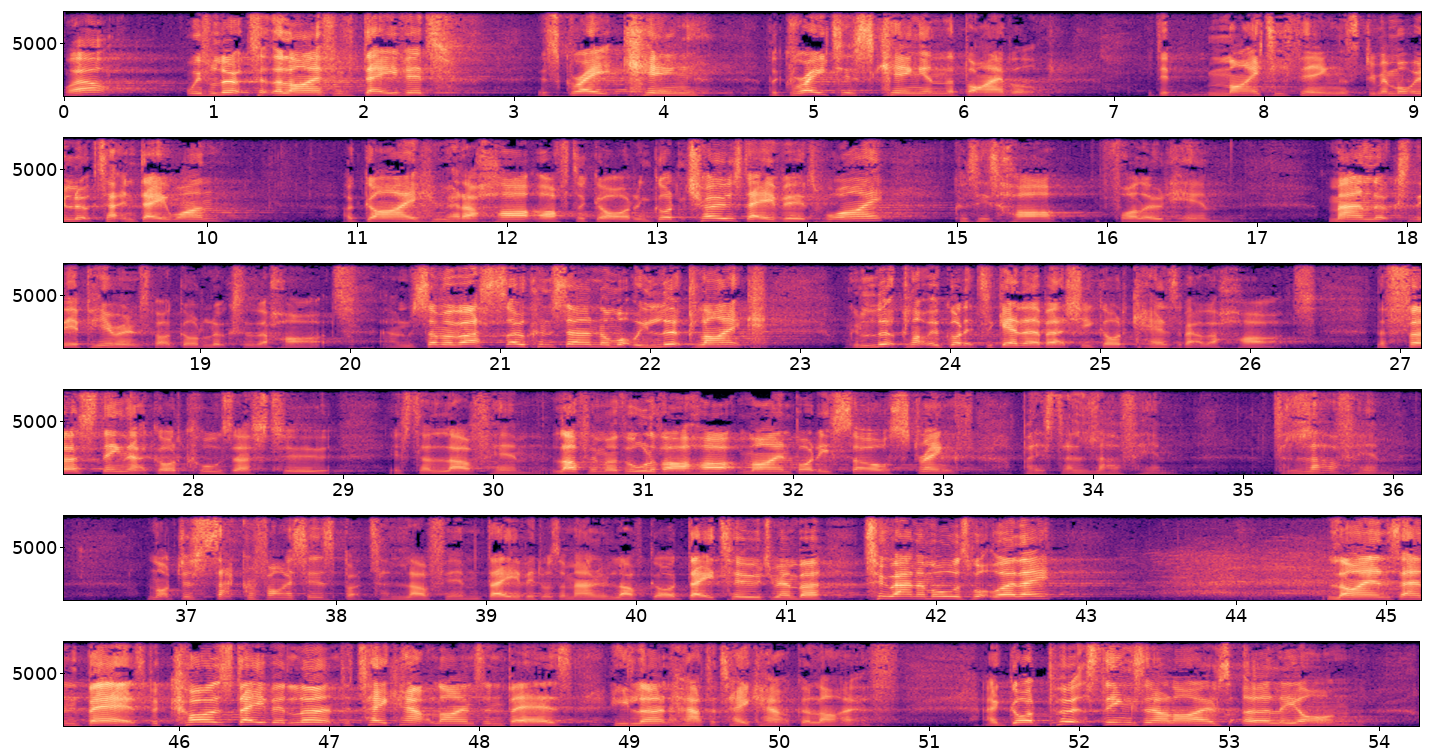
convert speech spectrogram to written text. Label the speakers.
Speaker 1: Well, we've looked at the life of David, this great king, the greatest king in the Bible. He did mighty things. Do you remember what we looked at in day one? A guy who had a heart after God. And God chose David. Why? Because his heart followed him. Man looks at the appearance, but God looks at the heart. And some of us so concerned on what we look like, we can look like we've got it together, but actually God cares about the heart. The first thing that God calls us to is to love Him. Love Him with all of our heart, mind, body, soul, strength, but it's to love Him. To love Him. Not just sacrifices, but to love Him. David was a man who loved God. Day two, do you remember? Two animals, what were they? Lions and bears. Because David learned to take out lions and bears, he learned how to take out Goliath. And God puts things in our lives early on,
